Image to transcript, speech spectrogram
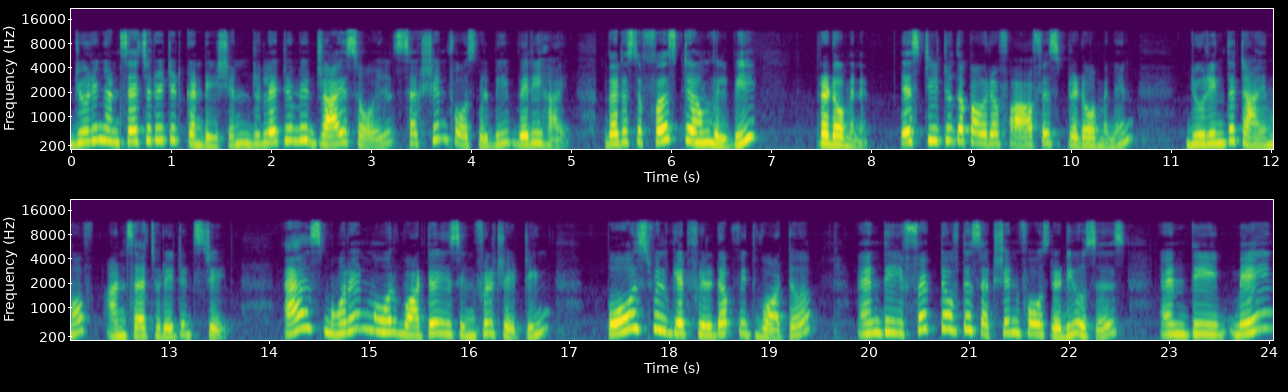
During unsaturated condition, relatively dry soil, suction force will be very high. That is the first term will be predominant. St to the power of half is predominant during the time of unsaturated state. As more and more water is infiltrating, pores will get filled up with water and the effect of the suction force reduces and the main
